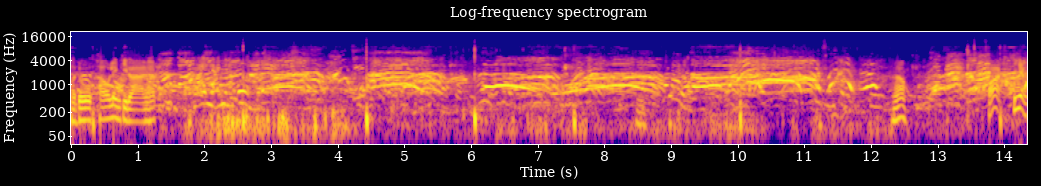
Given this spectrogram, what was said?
มาดูเขาเล่นกีฬานะครับไม่ไหนมีน้ำอุ่นเอาปาดเที่ยง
